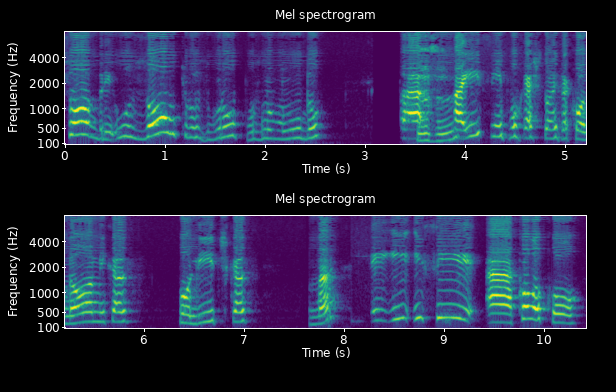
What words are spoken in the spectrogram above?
sobre os outros grupos no mundo, tá? uhum. aí sim por questões econômicas, políticas, né? E, e, se ah, colocou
